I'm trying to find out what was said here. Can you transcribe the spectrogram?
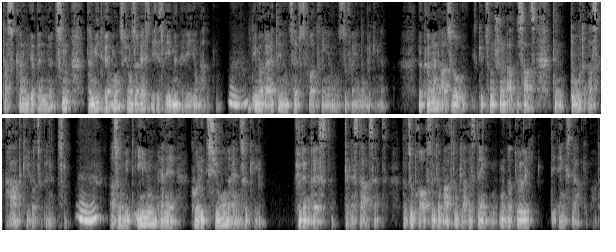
das können wir benutzen, damit wir uns für unser restliches Leben in Bewegung halten mhm. und immer weiter in uns selbst vordringen, uns zu verändern beginnen. Wir können also, es gibt so einen schönen alten Satz, den Tod als Ratgeber zu benutzen. Mhm. Also mit ihm eine Koalition einzugehen für den Rest deines Daseins. Dazu brauchst du wieder Macht und klares Denken und natürlich die Ängste abgebaut.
